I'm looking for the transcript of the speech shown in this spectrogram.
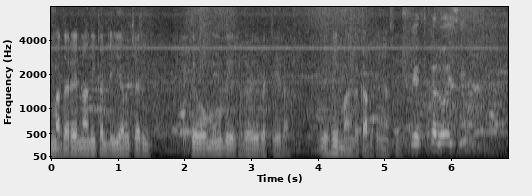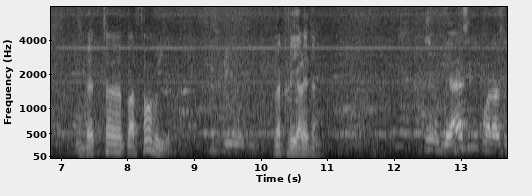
ਮਦਰ ਇਹਨਾਂ ਦੀ ਇਕੱਲੀ ਆ ਵਿਚਾਰੀ ਤੇ ਉਹ ਮੂੰਹ ਦੇਖ ਲਵੇ ਬੱਚੇ ਦਾ। ਇਹੀ ਮੰਗ ਕਰਦੇ ਹਾਂ ਅਸੀਂ। ਡੈਥ ਕਦੋਂ ਹੋਈ ਸੀ? ਡੈਥ ਪਰਸੋਂ ਹੋਈ ਹੈ ਰੱਖੜੀ ਵਾਲੇ ਦਿਨ। ਇਹ ਵਿਆਹ ਸੀ ਕਿ ਕੁਆਰਾ ਸੀ?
